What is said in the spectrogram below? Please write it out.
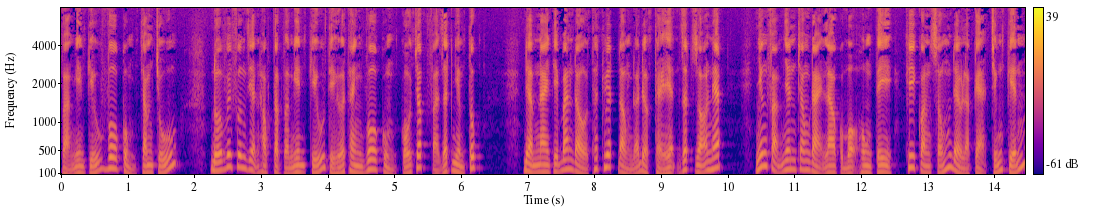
và nghiên cứu vô cùng chăm chú. Đối với phương diện học tập và nghiên cứu thì hứa Thanh vô cùng cố chấp và rất nghiêm túc. Điểm này thì ban đầu thất huyết đồng đã được thể hiện rất rõ nét, những phạm nhân trong đại lao của bộ hung ti khi còn sống đều là kẻ chứng kiến.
